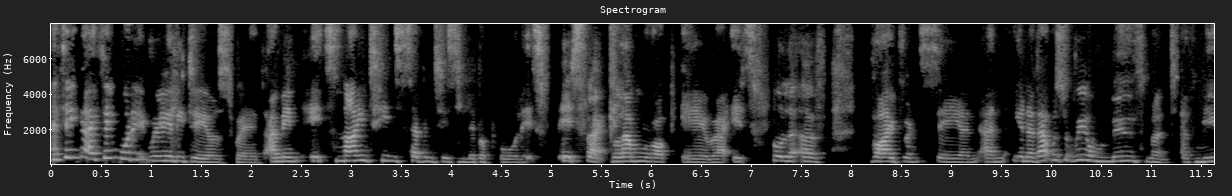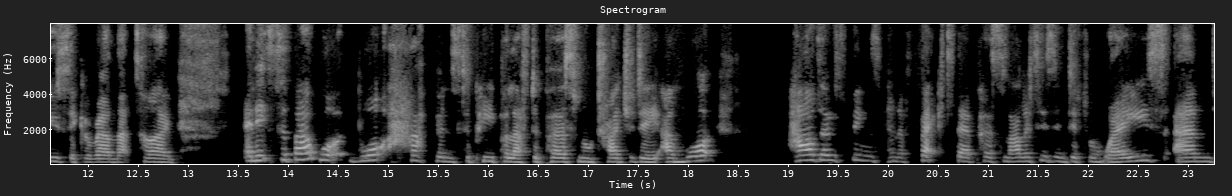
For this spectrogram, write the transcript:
I think I think what it really deals with, I mean, it's 1970s Liverpool. It's it's that glam rock era. It's full of vibrancy and and you know that was a real movement of music around that time. And it's about what what happens to people after personal tragedy and what how those things can affect their personalities in different ways and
